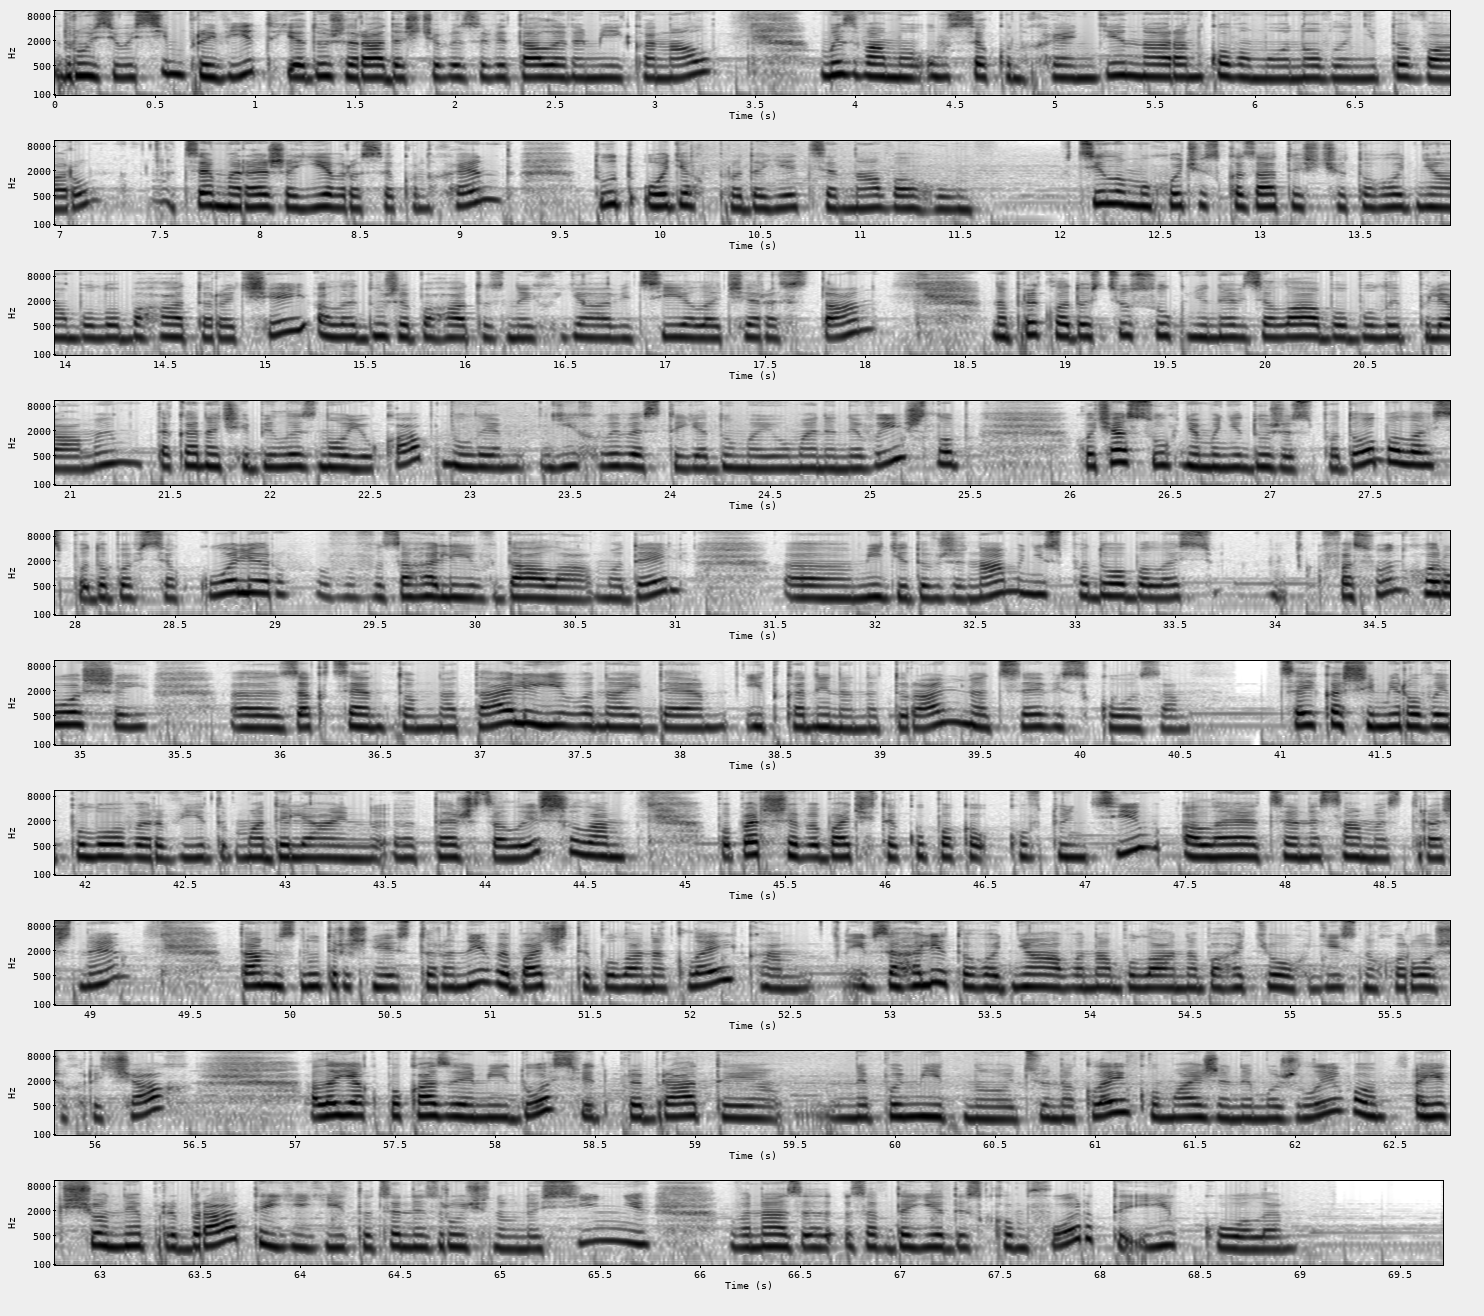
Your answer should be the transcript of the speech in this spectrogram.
Друзі, усім привіт! Я дуже рада, що ви завітали на мій канал. Ми з вами у секонд-хенді на ранковому оновленні товару. Це мережа Євро Секонд-хенд. Тут одяг продається на вагу. Цілому хочу сказати, що того дня було багато речей, але дуже багато з них я відсіяла через стан. Наприклад, ось цю сукню не взяла, бо були плями. Таке, наче білизною капнули. Їх вивести, я думаю, у мене не вийшло б. Хоча сукня мені дуже сподобалась, сподобався колір, взагалі вдала модель, е, міді довжина мені сподобалась. Фасон хороший, е, з акцентом на талії вона йде, і тканина натуральна це віскоза. Цей кашеміровий пуловер від Madeline теж залишила. По-перше, ви бачите купа ковтунців, але це не саме страшне. Там з внутрішньої сторони, ви бачите, була наклейка, і взагалі того дня вона була на багатьох дійсно хороших речах. Але, як показує мій досвід, прибрати непомітно цю наклейку майже неможливо. А якщо не прибрати її, то це незручно в носінні, вона завдає дискомфорт і коле.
